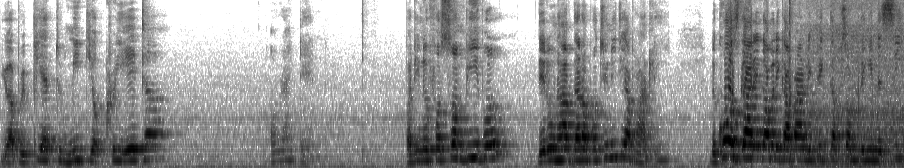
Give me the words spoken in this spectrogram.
you are prepared to meet your creator all right then. But you know, for some people, they don't have that opportunity apparently. The Coast Guard in Dominica apparently picked up something in the sea.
